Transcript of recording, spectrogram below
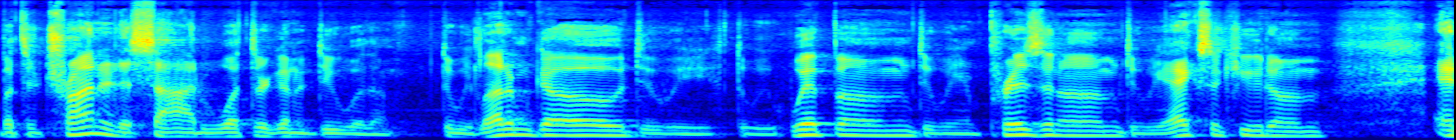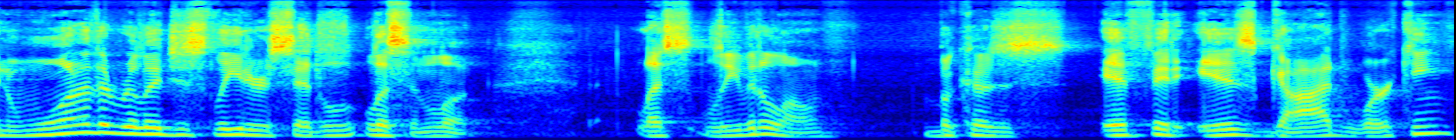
but they're trying to decide what they're going to do with them. Do we let them go? Do we, do we whip them? Do we imprison them? Do we execute them? And one of the religious leaders said, Listen, look, let's leave it alone because if it is God working,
